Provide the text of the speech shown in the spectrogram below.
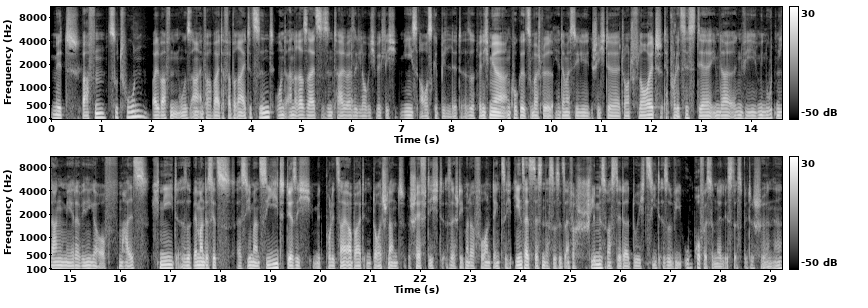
mit Waffen zu tun, weil Waffen in den USA einfach weiter verbreitet sind. Und andererseits sind teilweise, glaube ich, wirklich mies ausgebildet. Also wenn ich mir angucke, zum Beispiel hier damals die Geschichte George Floyd, der Polizist, der ihm da irgendwie minutenlang mehr oder weniger auf dem Hals kniet. Also wenn man das jetzt als jemand sieht, der sich mit Polizeiarbeit in Deutschland beschäftigt, also steht man davor und denkt sich, jenseits dessen, dass das jetzt einfach schlimm ist, was der da durchzieht, also wie unprofessionell ist das bitteschön. Ja?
